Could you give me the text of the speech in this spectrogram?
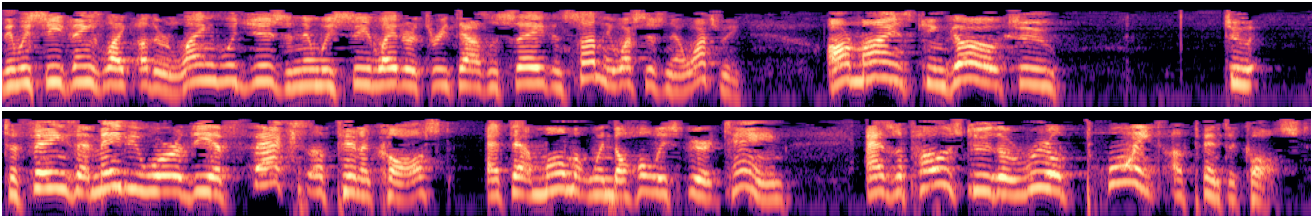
Then we see things like other languages, and then we see later 3,000 saved, and suddenly, watch this now, watch me. Our minds can go to, to, to things that maybe were the effects of Pentecost at that moment when the Holy Spirit came, as opposed to the real point of Pentecost.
